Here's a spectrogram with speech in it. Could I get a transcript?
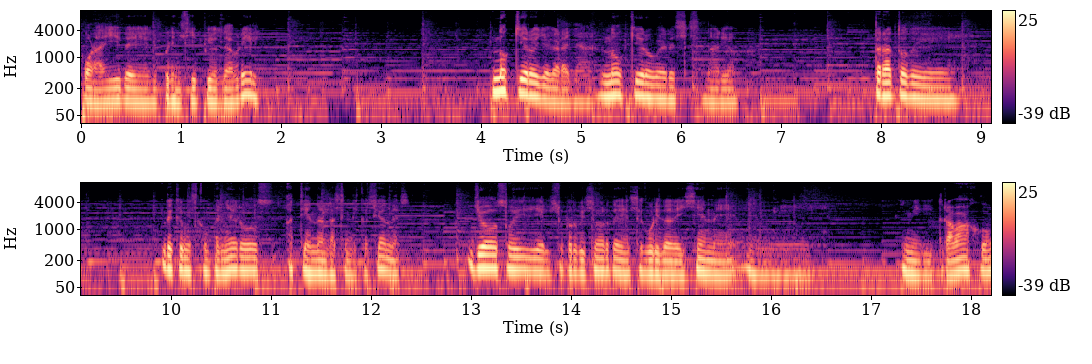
por ahí del principio de abril. No quiero llegar allá, no quiero ver ese escenario. Trato de, de que mis compañeros atiendan las indicaciones. Yo soy el supervisor de seguridad de higiene en mi, trabajo,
